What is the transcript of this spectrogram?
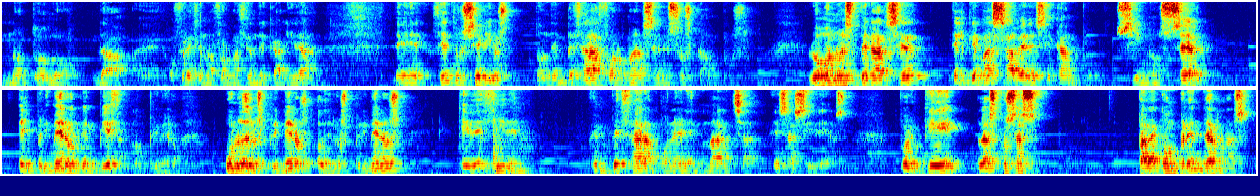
no todo da, eh, ofrece una formación de calidad, eh, centros serios donde empezar a formarse en esos campos. Luego no esperar ser el que más sabe de ese campo, sino ser el primero que empieza, no primero, uno de los primeros o de los primeros que deciden empezar a poner en marcha esas ideas. Porque las cosas, para comprenderlas,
